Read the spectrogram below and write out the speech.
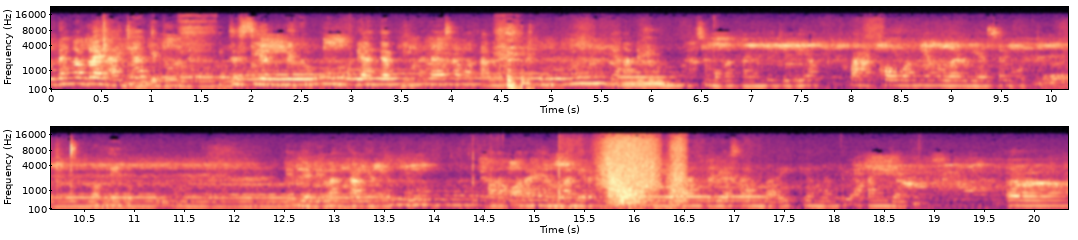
udah ngeblind aja gitu. Itu sih gitu dianggap gimana sama kalian yang ada di rumah. Semoga kalian jadi ya para kawan yang luar biasa gitu. Amin. Ya jadilah kalian itu orang-orang yang melahirkan kebiasaan-kebiasaan baik yang nanti akan menjadi uh,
